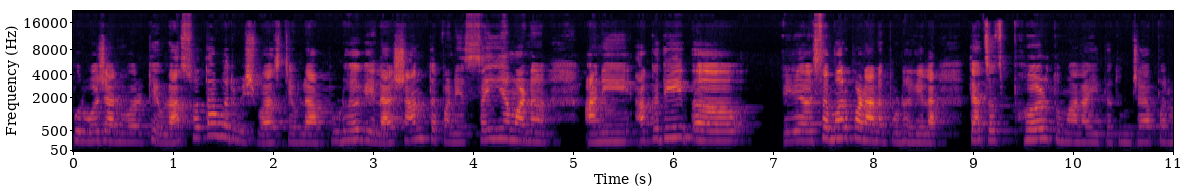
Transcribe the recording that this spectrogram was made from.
पूर्वजांवर ठेवला स्वतःवर विश्वास ठेवला पुढं गेला शांतपणे संयमानं आणि अगदी समर्पणानं पुढं गेला त्याचंच फळ तुम्हाला इथं तुमच्या पर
